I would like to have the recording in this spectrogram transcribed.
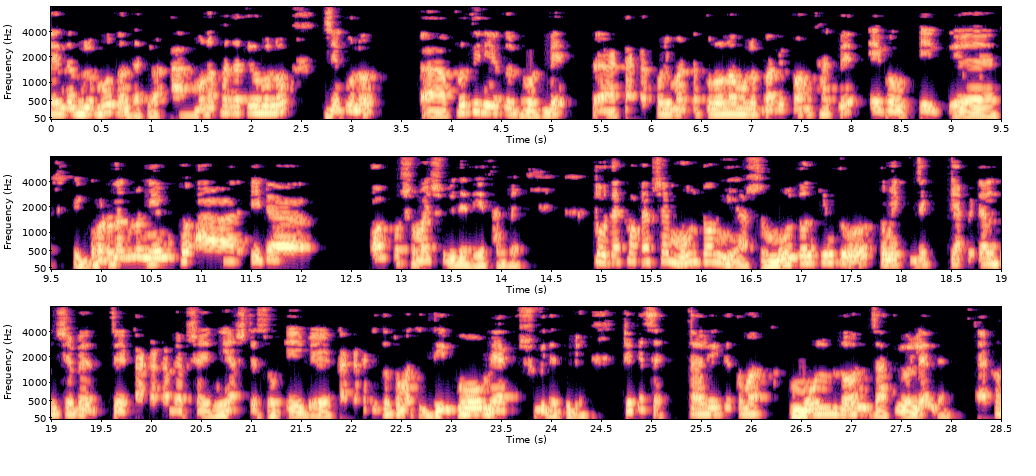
লেনদেন হলো মূলধন জাতীয়। আর মুনাফা জাতীয় হলো যেগুলো প্রতিনিয়ত ঘটবে টাকার পরিমাণটা তুলনামূলকভাবে কম থাকবে এবং এই ঘটনাগুলো নিয়মিত আর এটা অল্প সময় সুবিধা দিয়ে থাকবে। তো দেখো, ব্যবসায় মূলধন নিয়ে আসছো। মূলধন কিন্তু তুমি যে ক্যাপিটাল হিসেবে যে টাকাটা ব্যবসায় নিয়ে আসতেছো, এই টাকাটা কিন্তু তোমাকে দীর্ঘ মেয়াদ সুবিধা দিবে। ঠিক আছে? তাহলে এটা তোমার মূলধন জাতীয় লেনদেন। এখন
